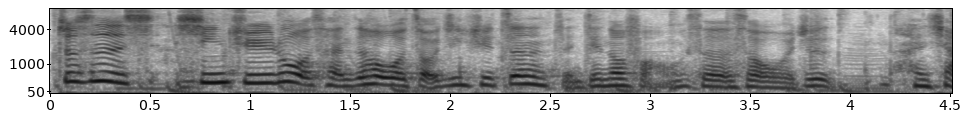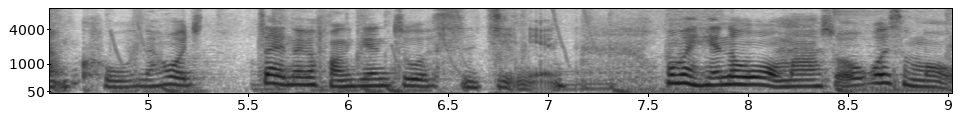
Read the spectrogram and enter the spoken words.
就是新居落成之后，我走进去，真的整间都粉红色的时候，我就很想哭。然后我就在那个房间住了十几年，我每天都问我妈说，为什么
